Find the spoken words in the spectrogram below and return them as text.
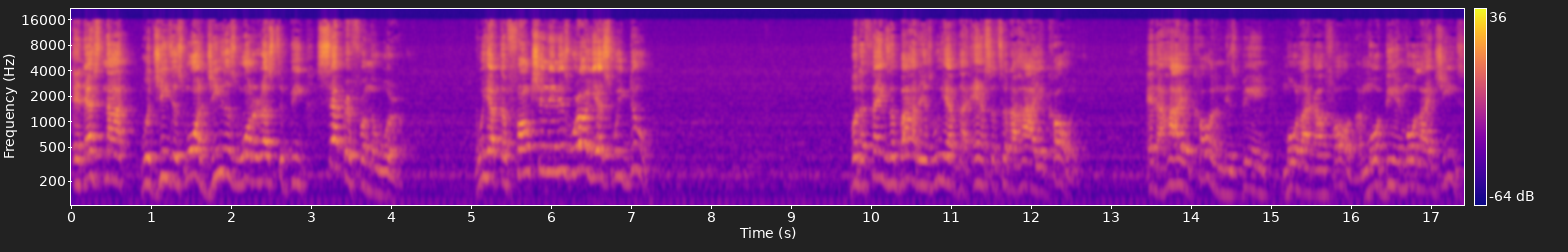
And that's not what Jesus wanted. Jesus wanted us to be separate from the world. We have to function in this world. Yes, we do. But the things about it is we have to answer to the higher calling. And the higher calling is being more like our Father, more being more like Jesus.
